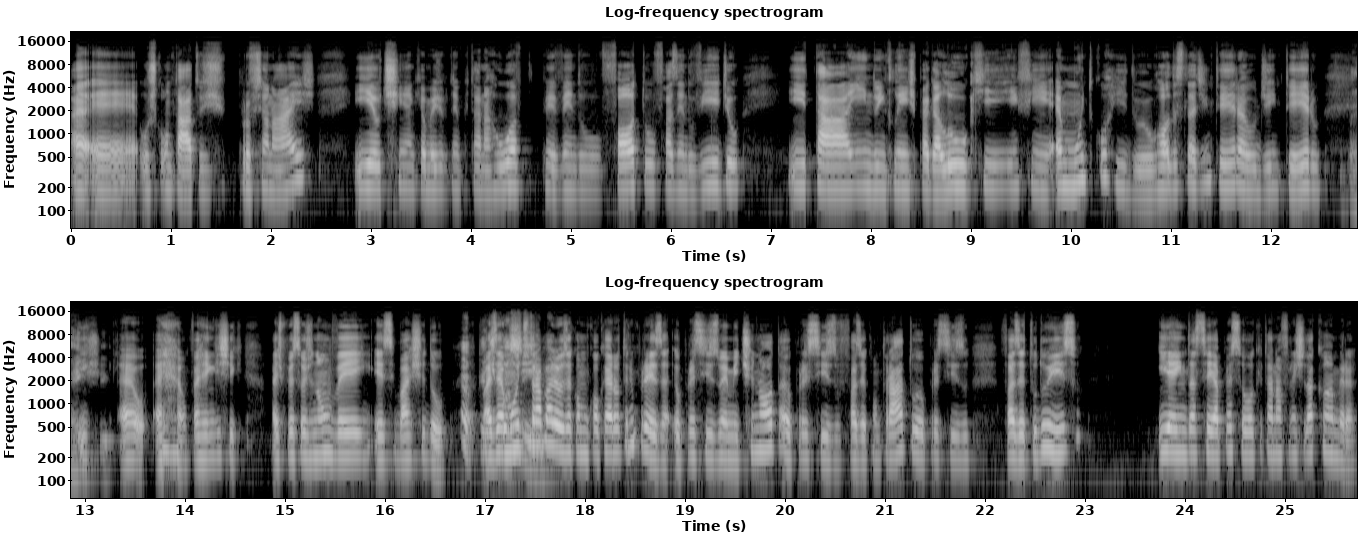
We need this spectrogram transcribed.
eh, os contatos profissionais e eu tinha que, ao mesmo tempo que estar na rua, vendo foto, fazendo vídeo e tá indo em cliente pegar look, enfim, é muito corrido. Eu rodo a cidade inteira, o dia inteiro. Um perrengue chique. é, é um perrengue chique. As pessoas não veem esse bastidor. É, porque, Mas é tipo muito assim, trabalhoso, é como qualquer outra empresa. Eu preciso emitir nota, eu preciso fazer contrato, eu preciso fazer tudo isso. E ainda ser a pessoa que tá na frente da câmera.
